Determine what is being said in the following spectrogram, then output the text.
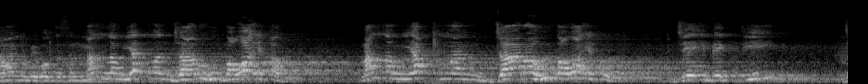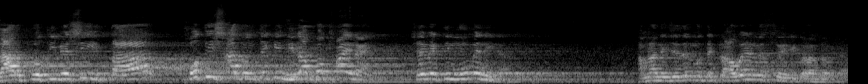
আমার নবী বলতেছেন মাল্লাম ইয়াকমান জারুহু বাওয়াইকাহু মাল্লাম ইয়াকমান জারাহু বাওয়াইকুহু। যেই ব্যক্তি, যার প্রতিবেশী তার ক্ষতি সাধন থেকে নিরাপদ হয় নাই সেই ব্যক্তি মুমেনই না। আমরা নিজেদের মধ্যে একটু অ্যাওয়ারনেস তৈরি করা দরকার।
